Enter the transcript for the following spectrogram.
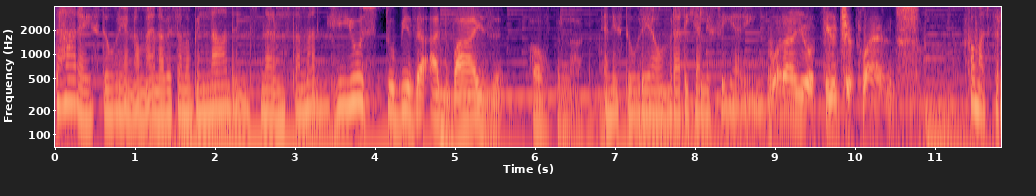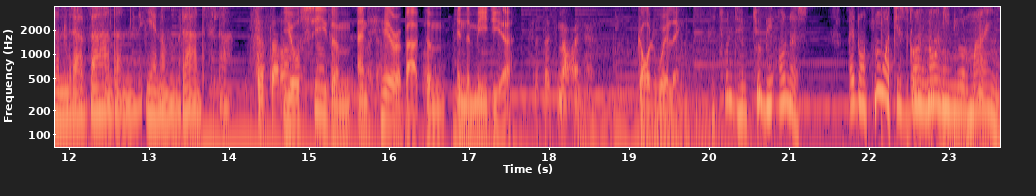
Det här är historien om en av Osama bin Ladens närmsta män. He used to be the advisor of bin Laden. En historia om radikalisering. What are your future plans? Om att förändra världen genom rädsla. You'll see them and hear about them in the media. God willing. I told him to be honest. I don't know what is going on in your mind.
